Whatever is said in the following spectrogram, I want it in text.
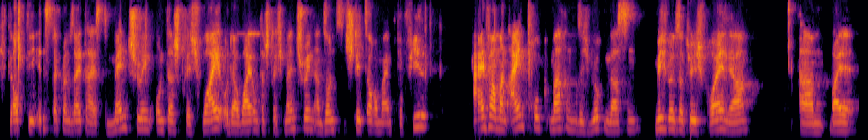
Ich glaube, die Instagram-Seite heißt mentoring-y oder y-mentoring. Ansonsten steht es auch in meinem Profil. Einfach mal einen Eindruck machen, sich wirken lassen. Mich würde es natürlich freuen, ja, ähm, weil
